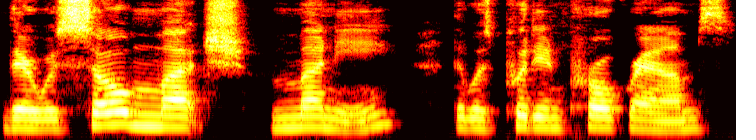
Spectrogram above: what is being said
there was so much money that was put in programs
